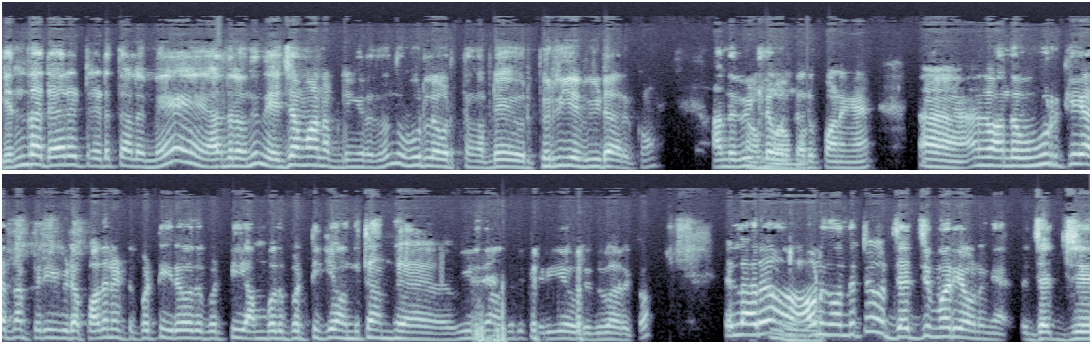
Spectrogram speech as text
எந்த டைரக்டர் எடுத்தாலுமே அதுல வந்து இந்த எஜமான் அப்படிங்கிறது வந்து ஊர்ல ஒருத்தவங்க அப்படியே ஒரு பெரிய வீடா இருக்கும். அந்த வீட்டுல. இருப்பானுங்க. ஆஹ் அந்த ஊருக்கே அதான் பெரிய வீடா. பதினெட்டு பட்டி இருபது பட்டி ஐம்பது பட்டிக்கே வந்துட்டு அந்த வீடு தான் வந்துட்டு பெரிய ஒரு இதுவா இருக்கும். எல்லாரும். அவனுங்க வந்துட்டு ஒரு ஜட்ஜு மாதிரி அவனுங்க. ஜட்ஜு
